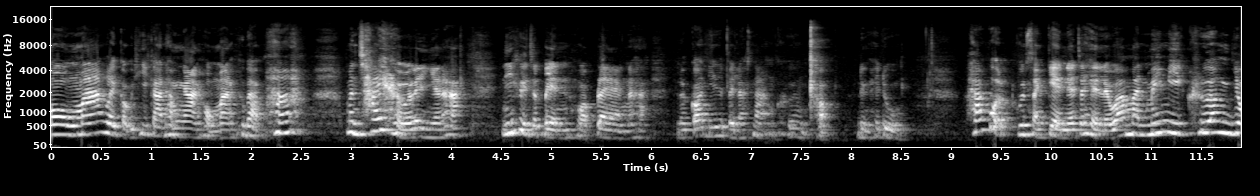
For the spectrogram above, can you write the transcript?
งงมากเลยกับวิธีการทำงานของมันคือแบบฮะมันใช่เหรออะไรเงี้ยนะคะ นี่คือจะเป็นหัวแปลงนะคะ แล้วก็นี่จะเป็นลักษณะเครื่องเขาดึงให้ดู ถ้ากดคุณสังเกตเนี่ยจะเห็นเลยว่ามันไม่มีเครื่องย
